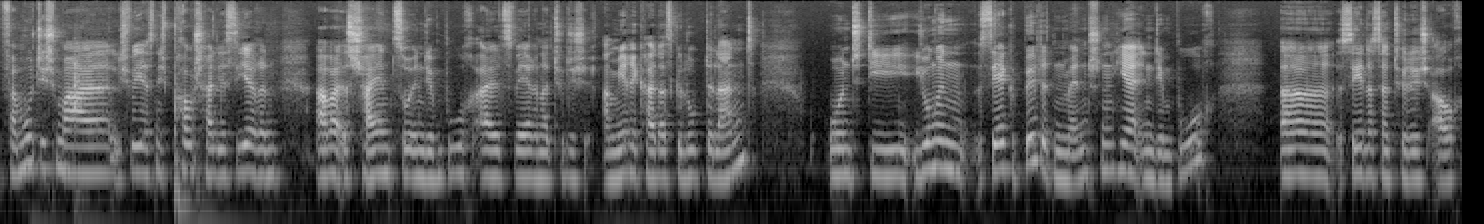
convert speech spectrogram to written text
vermute ich mal, ich will jetzt nicht pauschalisieren, aber es scheint so in dem Buch, als wäre natürlich Amerika das gelobte Land. Und die jungen, sehr gebildeten Menschen hier in dem Buch äh, sehen das natürlich auch,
